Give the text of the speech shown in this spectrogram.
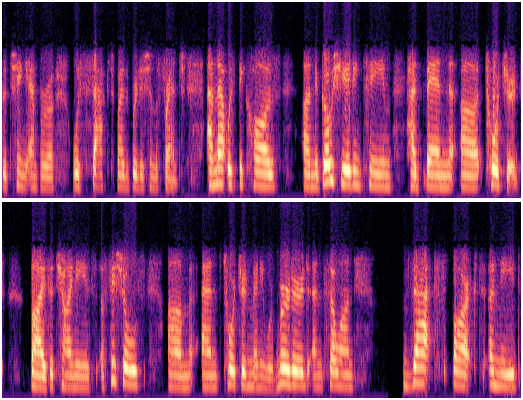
the Qing emperor, was sacked by the British and the French. And that was because a negotiating team had been uh, tortured by the Chinese officials um, and tortured. Many were murdered and so on. That sparked a need,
